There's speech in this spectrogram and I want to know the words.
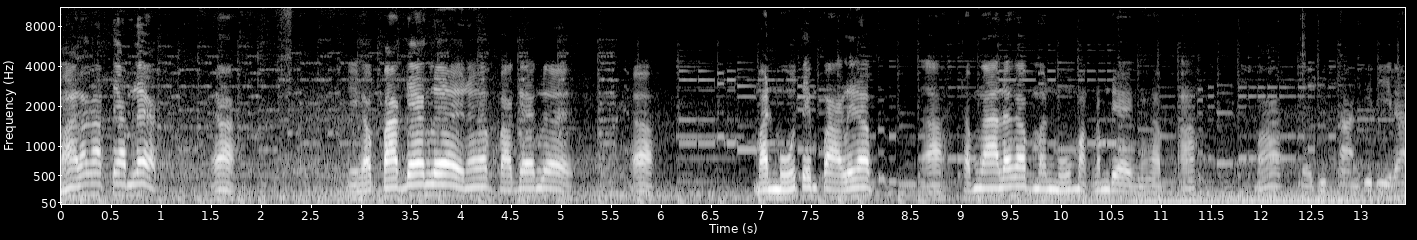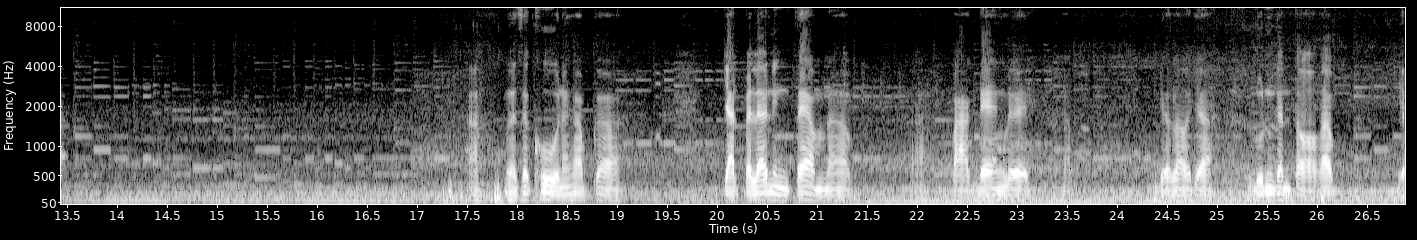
มาแล้วครับแต้มแรกอะนี่ครับปากแดงเลยนะครับ ปากแดงเลยอะมันหมูเต็มปากเลยครับอะทำงานแล้วครับมันหมูหมักน้ำแดงนะครับอะมาในทิศทางที่ดีแล้วอะเมื่อสักครู่นะครับก็จัดไปแล้วหนึ่งแต้มนะครับ ปากแดงเลยครับ เดี๋ยวเราจะลุ้นกันต่อครับ ย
